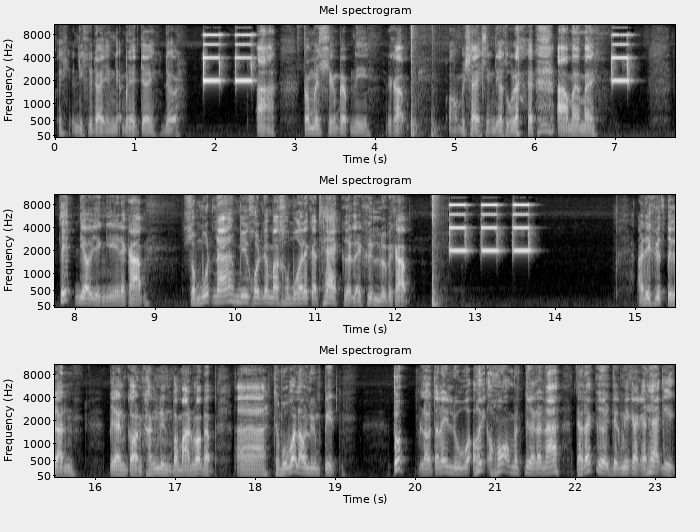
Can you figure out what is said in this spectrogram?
เอ้ยอันนี้คือได้ยังเนี่ยไม่แน่ใจเดี๋ยว อ่า ต้องเป็นเสียงแบบนี้นะครับอ๋อไม่ใช่เสียงเดียวถูกแล้วอ่าไม่ไม่ติดเดียวอย่างนี้นะครับ สมมุตินะ มีคนจะมาขโมยแล้วกระแทกเกิดอะไรขึ้นรู้ไหมครับ อันนี้คือเตือนเตือนก่อนครั้งหนึ่งประมาณว่าแบบอ่าสมมุติว่าเราลืมปิดปุ๊บเราจะได้รู้ว่าเฮ้ยอ๋อมันเตือนแล้วนะ แต่ถ้าเกิดยังมีการกระแทกอีก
